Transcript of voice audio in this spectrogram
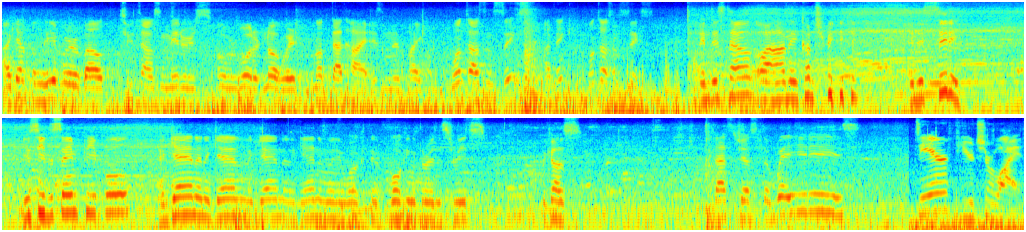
I can't believe we're about 2,000 meters over water. No, we're not that high. Isn't it like 1,006? I think 1,006. In this town, or I mean country, in this city, you see the same people again and again and again and again when you walk through, walking through the streets because that's just the way it is. Dear future wife,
